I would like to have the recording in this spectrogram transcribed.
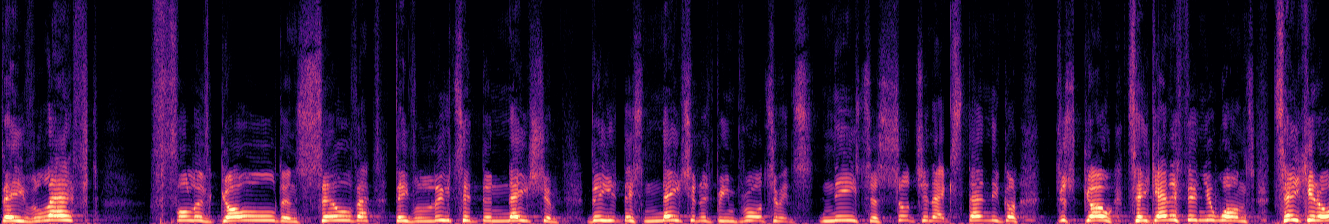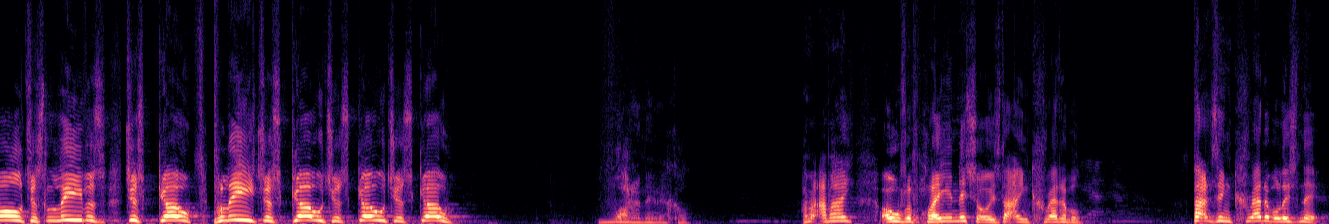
They've left full of gold and silver. They've looted the nation. The, this nation has been brought to its knees to such an extent they've gone, just go, take anything you want, take it all, just leave us, just go, please, just go, just go, just go. What a miracle. Am, am I overplaying this or is that incredible? That's incredible, isn't it?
